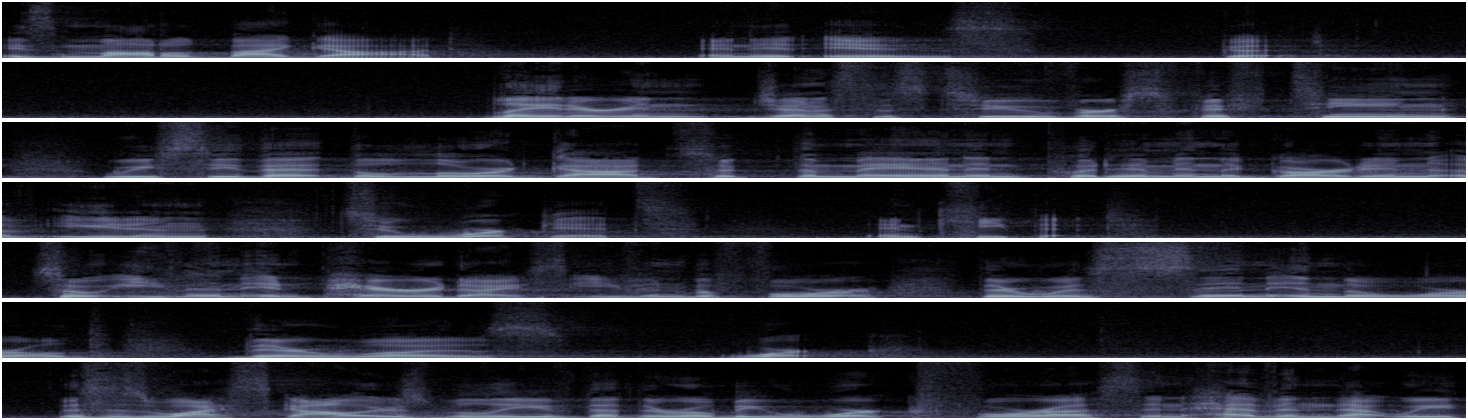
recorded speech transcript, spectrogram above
is modeled by God and it is good. Later in Genesis 2, verse 15, we see that the Lord God took the man and put him in the Garden of Eden to work it and keep it. So, even in paradise, even before there was sin in the world, there was work. This is why scholars believe that there will be work for us in heaven, that we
